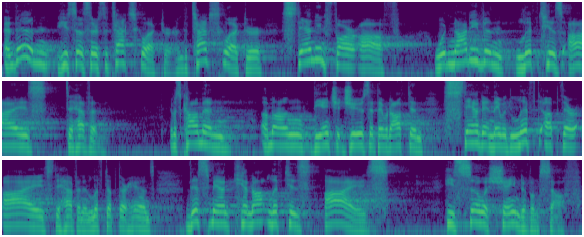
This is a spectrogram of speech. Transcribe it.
And then he says there's a tax collector. And the tax collector, standing far off, would not even lift his eyes to heaven. It was common among the ancient Jews that they would often stand and they would lift up their eyes to heaven and lift up their hands. This man cannot lift his eyes. He's so ashamed of himself.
